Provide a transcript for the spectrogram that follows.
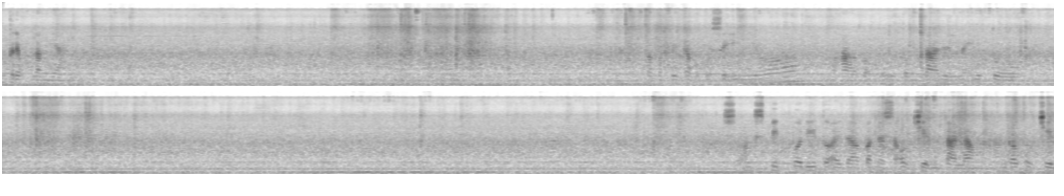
Kanya-kanyang trip lang yan. Papakita ko po sa inyo. Mahaba po itong tunnel na ito. So, ang speed po dito ay dapat nasa 80 lang. Hanggang 80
